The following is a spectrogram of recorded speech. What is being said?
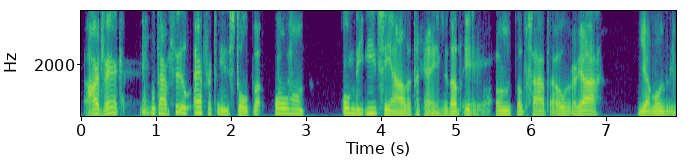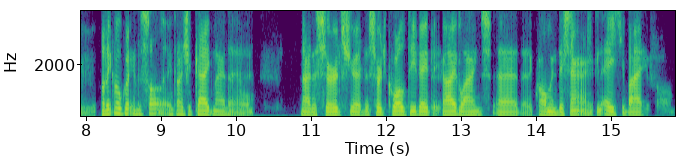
hard werken. Je moet daar veel effort in stoppen om, om die iets-signalen te geven. Dat, is, dat gaat over, ja, ja, wat ik ook wel interessant vind, als je kijkt naar de, naar de search, de search quality data guidelines, er kwam in december een eentje bij van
